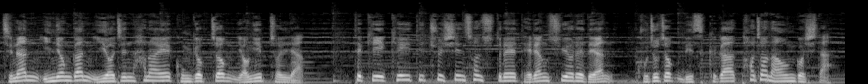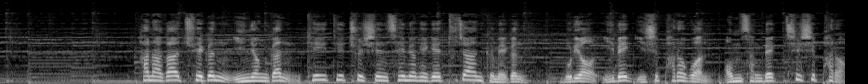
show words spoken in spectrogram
지난 2년간 이어진 하나의 공격적 영입 전략, 특히 KT 출신 선수들의 대량 수혈에 대한 구조적 리스크가 터져 나온 것이다. 하나가 최근 2년간 KT 출신 3명에게 투자한 금액은 무려 228억 원, 엄상백 78억,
